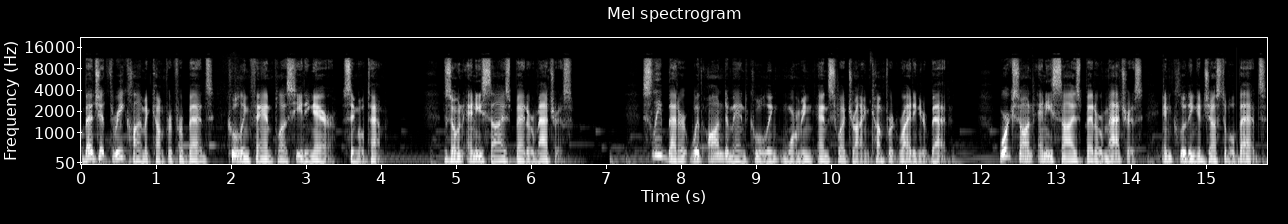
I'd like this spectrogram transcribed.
Bedjet 3 Climate Comfort for Beds, Cooling Fan plus Heating Air, Single Temp. Zone any size bed or mattress. Sleep better with on-demand cooling, warming, and sweat-drying comfort right in your bed. Works on any size bed or mattress, including adjustable beds.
